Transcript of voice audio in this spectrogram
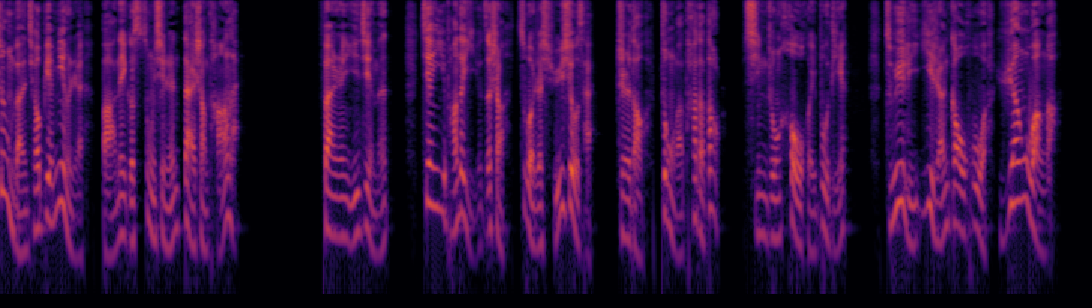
郑板桥便命人把那个送信人带上堂来。犯人一进门，见一旁的椅子上坐着徐秀才，知道中了他的道，心中后悔不迭，嘴里依然高呼冤枉啊！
